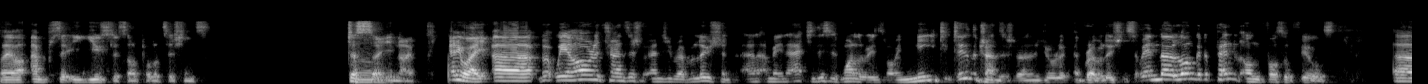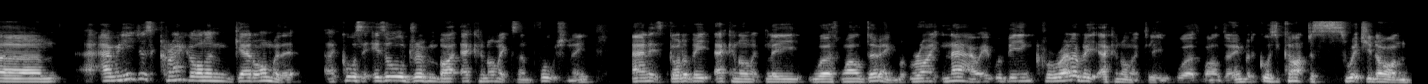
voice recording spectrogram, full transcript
They are absolutely useless, our politicians just so you know. Anyway, uh, but we are in a transitional energy revolution. And I mean, actually, this is one of the reasons why we need to do the transitional energy revolution. So we're no longer dependent on fossil fuels. Um, and we need to just crack on and get on with it. Of course, it is all driven by economics, unfortunately, and it's got to be economically worthwhile doing. But right now, it would be incredibly economically worthwhile doing. But of course, you can't just switch it on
